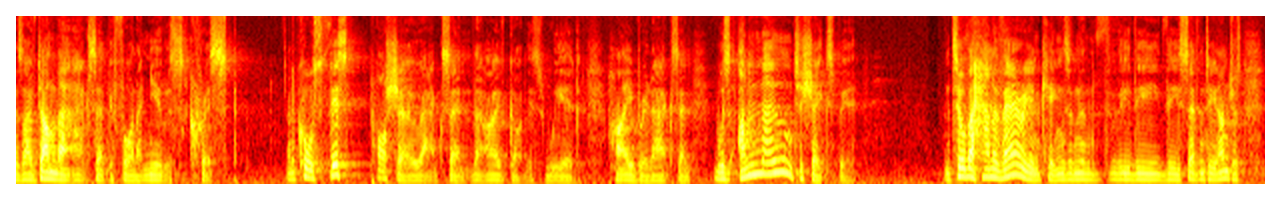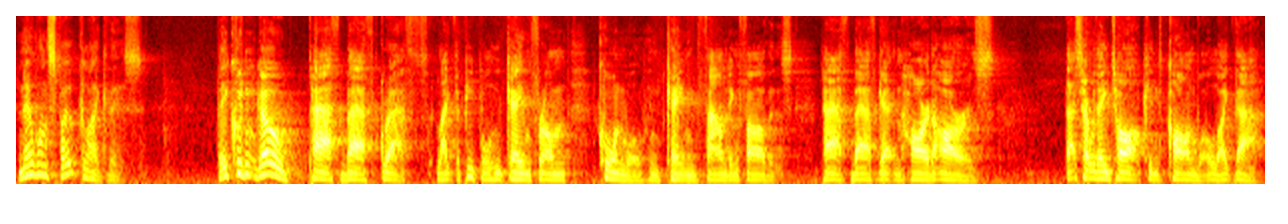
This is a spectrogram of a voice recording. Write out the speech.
because I've done that accent before and I knew it was crisp. And of course, this posho accent that I've got, this weird hybrid accent, was unknown to Shakespeare. Until the Hanoverian kings in the, the, the, the 1700s, no one spoke like this. They couldn't go path, bath, grath, like the people who came from Cornwall, who came founding fathers. Path, bath, getting hard R's. That's how they talk in Cornwall, like that.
